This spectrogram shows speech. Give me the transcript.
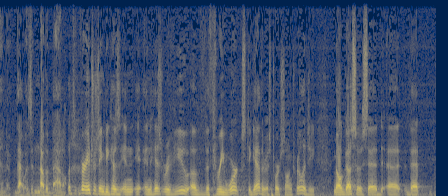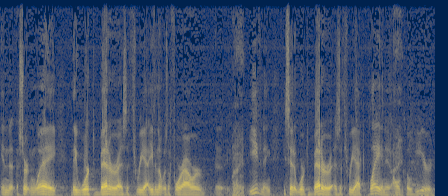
And it, that was another battle. That's very interesting because in, in his review of the three works together as Torch Song Trilogy, Mel Gussow said uh, that in a certain way they worked better as a three, even though it was a four-hour uh, you know, evening. He said it worked better as a three-act play, and it all cohered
